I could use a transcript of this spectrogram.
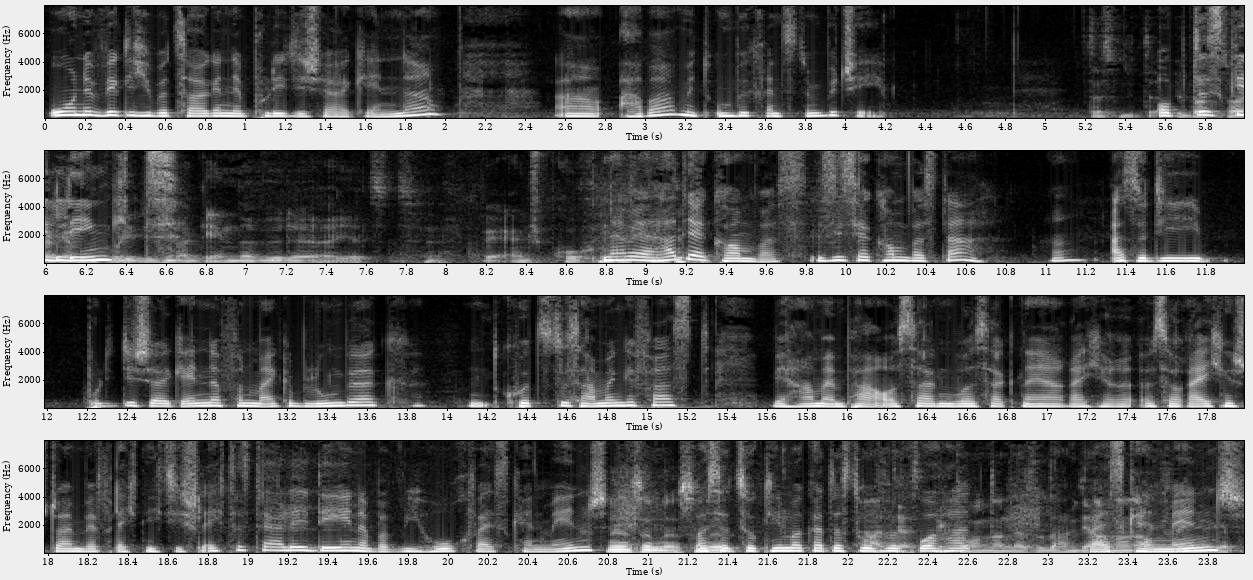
ohne wirklich überzeugende politische Agenda aber mit unbegrenztem Budget. Das Ob das gelingt. Agenda würde er jetzt beanspruchen. Nein, aber er hat ja kaum was. Es ist ja kaum was da. Also die politische Agenda von Michael Bloomberg, kurz zusammengefasst. Wir haben ein paar Aussagen, wo er sagt, naja, Reiche, also Reichensteuern wäre vielleicht nicht die schlechteste aller Ideen, aber wie hoch weiß kein Mensch. Ja, so eine, so Was er zur Klimakatastrophe ah, vorhat, also weiß kein Mensch.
